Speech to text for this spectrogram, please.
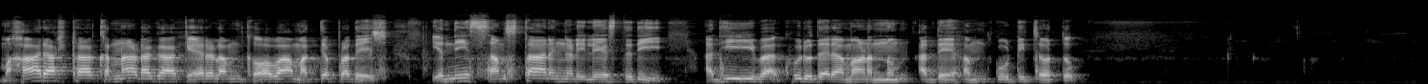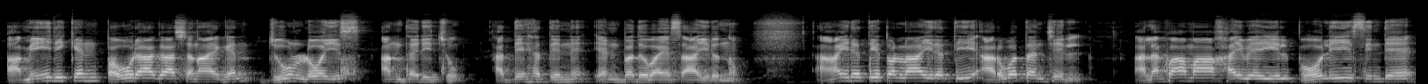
മഹാരാഷ്ട്ര കർണാടക കേരളം ഗോവ മധ്യപ്രദേശ് എന്നീ സംസ്ഥാനങ്ങളിലെ സ്ഥിതി അതീവ ഗുരുതരമാണെന്നും അദ്ദേഹം കൂട്ടിച്ചേർത്തു. അമേരിക്കൻ പൗരാകാശ നായകൻ ജൂൺ ലോയിസ് അന്തരിച്ചു. അദ്ദേഹത്തിന് എൺപത് വയസ്സായിരുന്നു. ആയിരത്തി തൊള്ളായിരത്തി അറുപത്തഞ്ചിൽ അലഹാമ ഹൈവേയിൽ പോലീസിന്റെ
